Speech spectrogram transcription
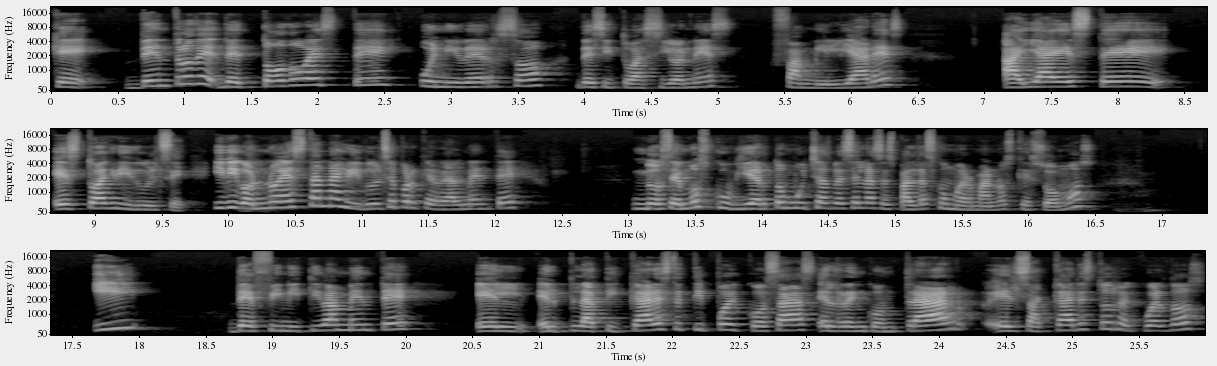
que dentro de, de todo este universo de situaciones familiares haya este, esto agridulce. Y digo, no es tan agridulce porque realmente nos hemos cubierto muchas veces las espaldas como hermanos que somos. Y definitivamente el, el platicar este tipo de cosas, el reencontrar, el sacar estos recuerdos,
